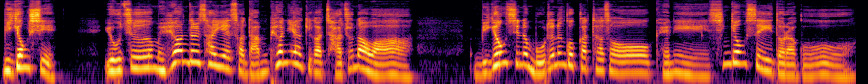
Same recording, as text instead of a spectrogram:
미경 씨, 요즘 회원들 사이에서 남편 이야기가 자주 나와. 미경 씨는 모르는 것 같아서 괜히 신경 쓰이더라고.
